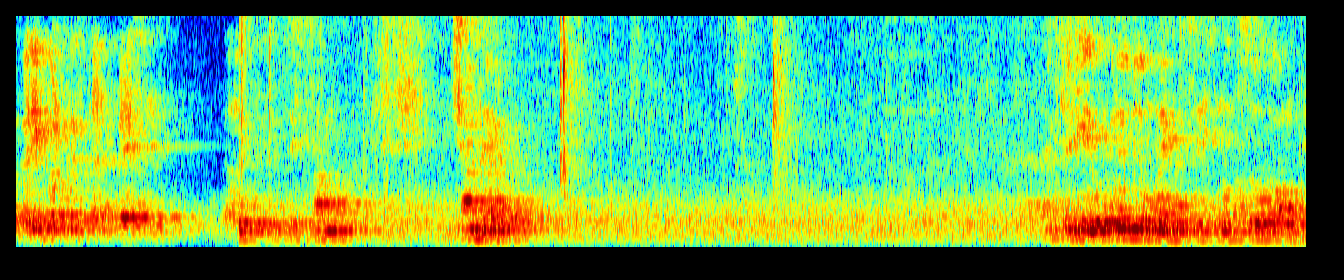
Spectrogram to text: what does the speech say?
a very persistent patient. Uh, This is some channel. Actually, occlusion length is not so long.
